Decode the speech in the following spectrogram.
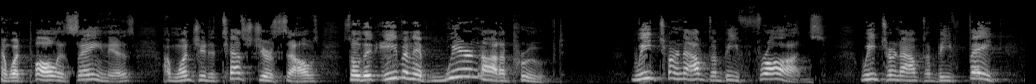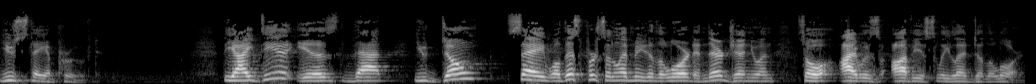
And what Paul is saying is, I want you to test yourselves so that even if we're not approved, we turn out to be frauds. we turn out to be fake, you stay approved. The idea is that you don't say, well, this person led me to the Lord and they're genuine, so I was obviously led to the Lord.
